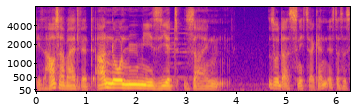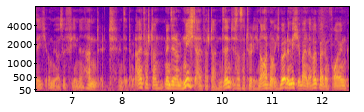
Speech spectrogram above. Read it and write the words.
diese Hausarbeit wird anonymisiert sein, sodass nicht zu erkennen ist, dass es sich um Josephine handelt. Wenn Sie damit einverstanden, wenn Sie damit nicht einverstanden sind, ist das natürlich in Ordnung. Ich würde mich über eine Rückmeldung freuen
